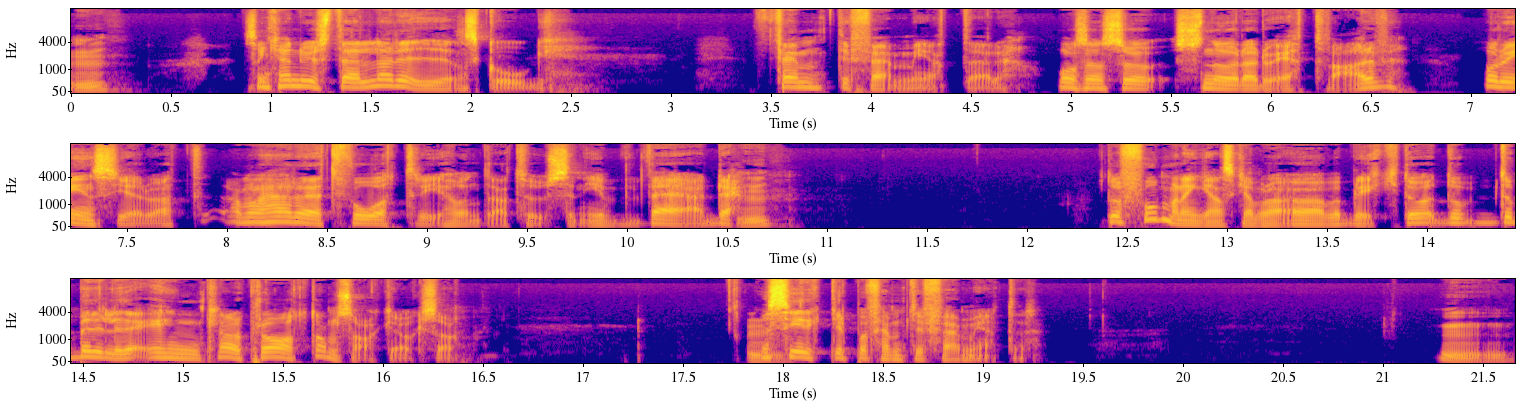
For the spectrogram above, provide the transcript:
mm. Sen kan du ställa dig i en skog 55 meter och sen så snurrar du ett varv och då inser du att ja, här är det 200 000 i värde. Mm. Då får man en ganska bra överblick. Då, då, då blir det lite enklare att prata om saker också. Mm. En cirkel på 55 meter. Mm.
